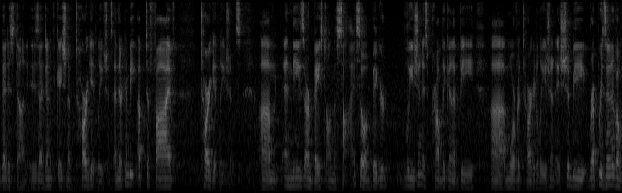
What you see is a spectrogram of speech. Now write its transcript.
that is done is identification of target lesions, and there can be up to five target lesions. Um, and these are based on the size. So a bigger lesion is probably going to be uh, more of a target lesion. It should be representative of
